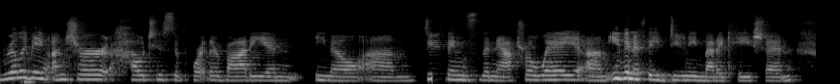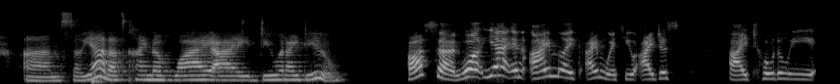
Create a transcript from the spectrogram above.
really being unsure how to support their body and you know um, do things the natural way um, even if they do need medication. Um, so yeah that's kind of why i do what i do. Awesome. Well yeah and i'm like i'm with you. I just I totally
